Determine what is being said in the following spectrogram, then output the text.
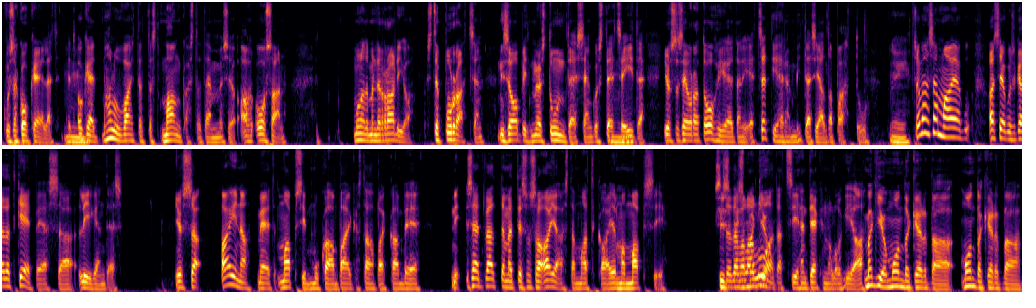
kun sä kokeilet. Että Mm. okei, että mä haluan vaihtaa tästä mankasta tämmöisen osan. Et mulla on tämmöinen radio, sitten sä purat sen, niin sä opit myös tuntea sen, kun sä teet mm. se itse. Jos sä seuraat ohjeita, niin et sä tiedä, mitä siellä tapahtuu. Niin. Se on vähän sama asia, kun- asia, kun sä käytät GPS liikenteessä. Jos sä aina meet mapsin mukaan paikasta A paikkaan B, niin sä et välttämättä osaa ajaa sitä matkaa ilman mapsia. Siis, sä tavallaan oon- luotat siihen teknologiaan. Mäkin on monta kertaa, monta kertaa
